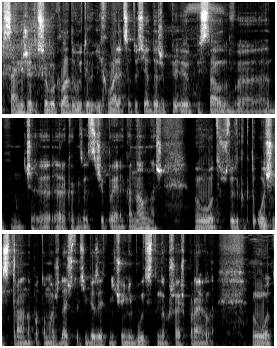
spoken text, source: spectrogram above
Сами же это все выкладывают и хвалятся, то есть я даже писал в, э, э, как называется, ЧП канал наш, вот, что это как-то очень странно потом ожидать, что тебе за это ничего не будет, если ты нарушаешь правила. Вот.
